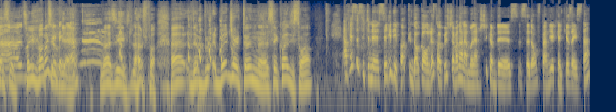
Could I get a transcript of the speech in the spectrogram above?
Ah. Tu y vas moi, tu reviens. hein. Vas-y, lâche pas. Euh, de Bridgerton, euh, c'est quoi l'histoire? En fait, ça, c'est une série d'époque. Donc, on reste un peu justement dans la monarchie, comme de ce dont vous parliez il y a quelques instants.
